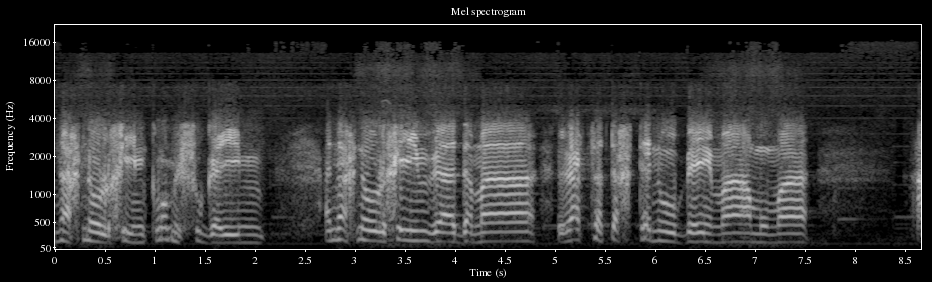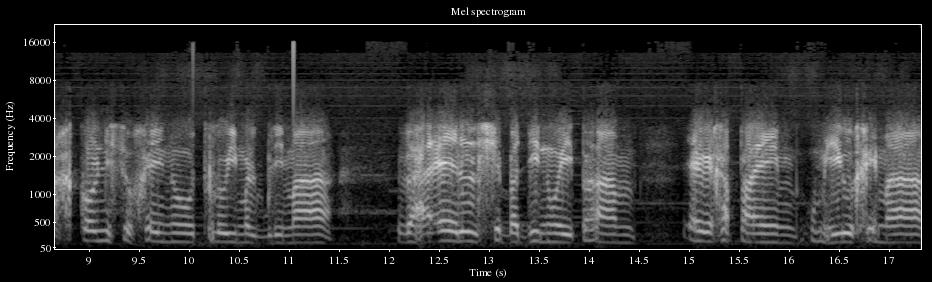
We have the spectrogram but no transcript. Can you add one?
אנחנו הולכים כמו משוגעים, אנחנו הולכים והאדמה רצה תחתנו בהמה עמומה, אך כל ניסוחינו תלויים על בלימה, והאל שבדינו אי פעם, ערך אפיים ומהיר חמה,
